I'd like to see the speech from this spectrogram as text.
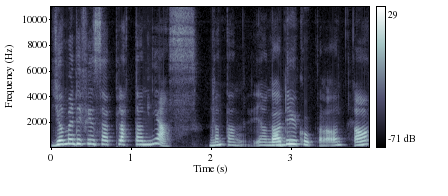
Ja, men det finns så här platanjas. Mm. Platan, ja, Ja, det är ju kokbanan. ja,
